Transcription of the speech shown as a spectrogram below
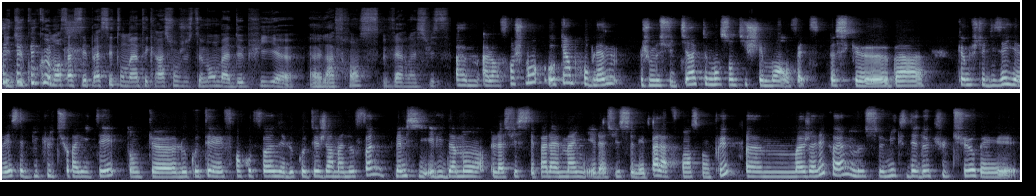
et du coup, comment ça s'est passé ton intégration justement bah, depuis euh, euh, la France vers la Suisse? Alors franchement, aucun problème. Je me suis directement sentie chez moi en fait, parce que bah comme je te disais, il y avait cette biculturalité, donc euh, le côté francophone et le côté germanophone, même si évidemment la Suisse c'est pas l'Allemagne et la Suisse ce n'est pas la France non plus. Euh, moi, j'avais quand même ce mix des deux cultures et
